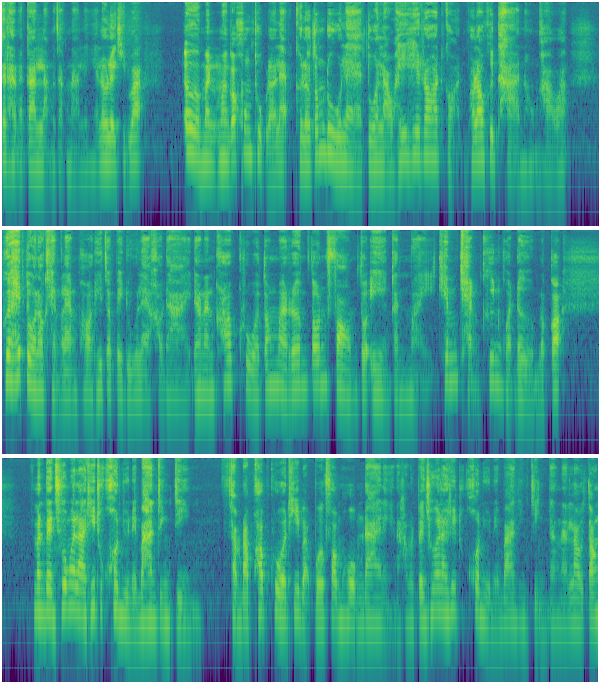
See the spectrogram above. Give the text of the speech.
สถานการณ์หลังจากนั้นอะไรเงี้ยเราเลยคิดว่า เออ มันมันก็คงถูกแล้วแหละ คือเราต้องดูแลตัวเราให้ให้รอดก่อน เพราะเราคือฐานของเขาอะเพื่อให้ตัวเราแข็งแรงพอที่จะไปดูแลเขาได้ ดังนั้นครอบครัวต้องมาเริ่มต้นฟอร์มตัวเองกันใหม่ เข้มแข็งขึ้นกว่าเดิม แล้วก็มันเป็นช่วงเวลาที่ทุกคนอยู่ในบ้านจริง ๆสำหรับครอบครัวที่แบบ work from home ได้อะไรอย่างเงี้ยนะคะ มันเป็นช่วงเวลาที่ทุกคนอยู่ในบ้านจริง ๆ ดังนั้นเราต้อง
